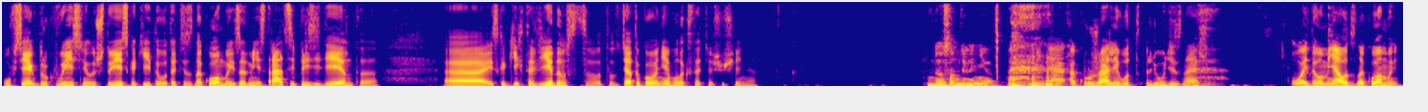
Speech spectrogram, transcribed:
у всех вдруг выяснилось, что есть какие-то вот эти знакомые из администрации президента, э, из каких-то ведомств. Вот у тебя такого не было, кстати, ощущения? Ну, на самом деле нет. Меня окружали вот люди, знаешь. Ой, да у меня вот знакомый,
